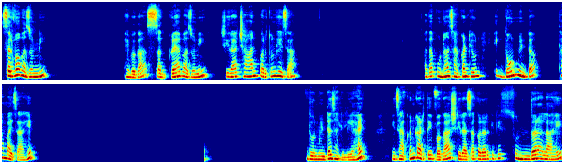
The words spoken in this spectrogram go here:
सर्व बाजूंनी हे बघा सगळ्या बाजूनी शिरा छान परतून घ्यायचा. आता पुन्हा झाकण ठेवून एक दोन मिनटं थांबायचं आहे. दोन मिनटं झालेली आहेत. मी झाकण काढते. बघा शिराचा कलर किती सुंदर आला आहे.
